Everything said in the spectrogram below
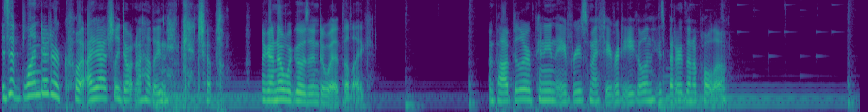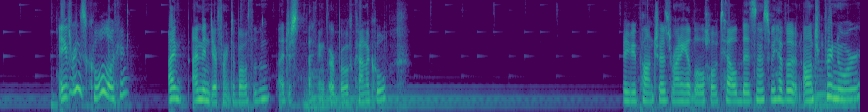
Is it blended or cooked? I actually don't know how they make ketchup. like, I know what goes into it, but like... Unpopular opinion, Avery's my favorite eagle and he's better than Apollo. Avery's cool looking. I'm I'm indifferent to both of them. I just I think they're both kind of cool. Baby Poncho's running a little hotel business. We have an entrepreneur.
